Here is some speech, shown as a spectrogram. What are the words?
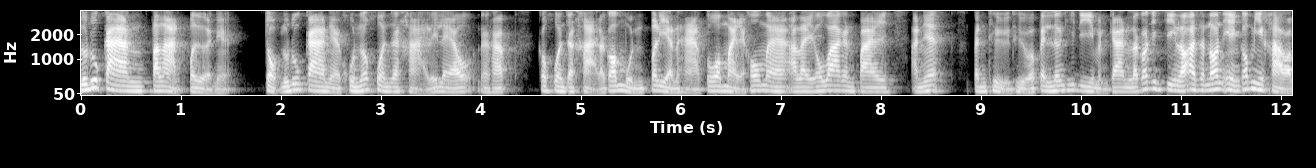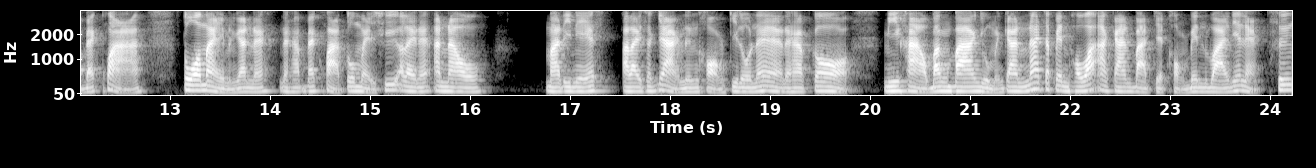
ฤดูกาลตลาดเปิดเนี่ยจบฤดูกาลเนี่ยคุณก็ควรจะขายได้แล้วนะครับ ก็ควรจะขายแล้วก็หมุนเปลี่ยนหาตัวใหม่เข้ามาอะไรก็ว่ากันไป อันเนี้ยเป็นถือถือว่าเป็นเรื่องที่ดีเหมือนกัน แล้วก็จริงๆ แล้วอาร์เซนอลเองก็มีข่าวแบ็คขวาตัวใหม่เหมือนกันนะนะครับแบ็คขวาตัวใหม่ชื่ออะไรนะอนาลมาดิเนสอะไรสักอย่างหนึ่งของกิโลนานะครับ ก็มีข่าวบางๆอยู่เหมือนกัน น่าจะเป็นเพราะว่าอาการบาดเจ็บของเบนไวท์เนี่ยแหละ ซึ่ง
